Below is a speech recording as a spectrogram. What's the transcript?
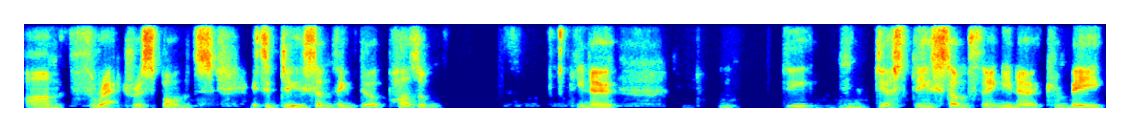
um, threat response is to do something, do a puzzle. You know, do just do something. You know, it can be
